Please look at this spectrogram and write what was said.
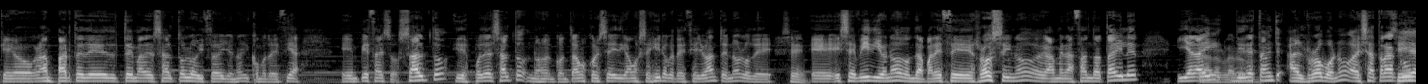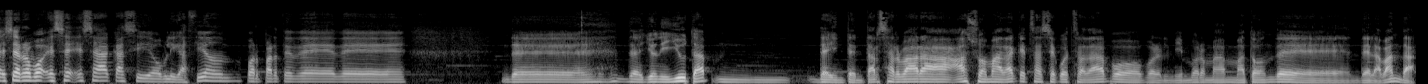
que gran parte del tema del salto lo hizo ellos, ¿no? Y como te decía, empieza eso, salto, y después del salto nos encontramos con ese, digamos, ese giro que te decía yo antes, ¿no? Lo de Sí. eh, ese vídeo, ¿no? Donde aparece Rossi, ¿no? Amenazando a Tyler, y ya de ahí Claro, claro. directamente al robo, ¿no? A ese atraco. Sí, ese robo, ese, esa casi obligación por parte de de, de, de Johnny Utah mm, de intentar salvar a, su amada que está secuestrada por, por el miembro más matón de, de la banda.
